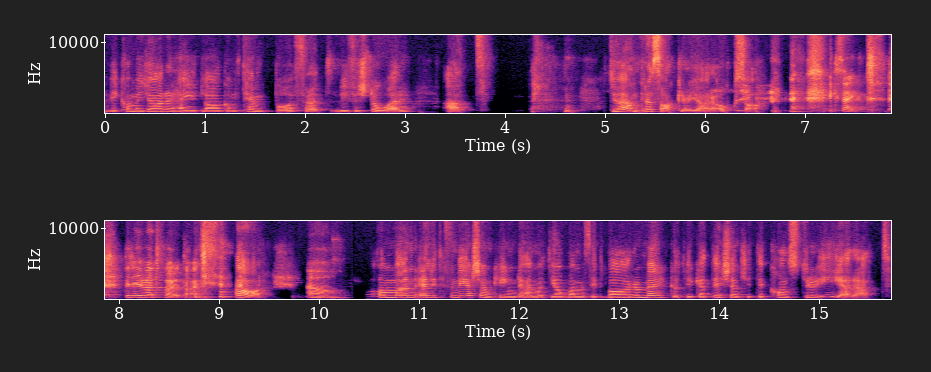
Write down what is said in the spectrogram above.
vi kommer göra det här i ett lagom tempo för att vi förstår att du har andra saker att göra också. Exakt, driva ett företag. ja. ja. Om man är lite fundersam kring det här med att jobba med sitt varumärke och tycker att det känns lite konstruerat.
